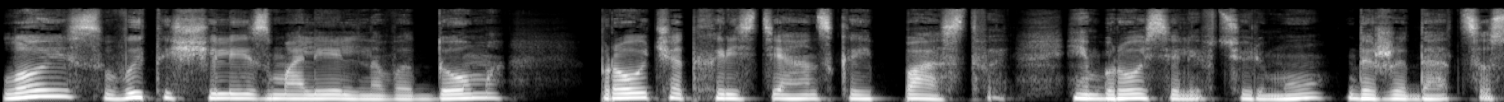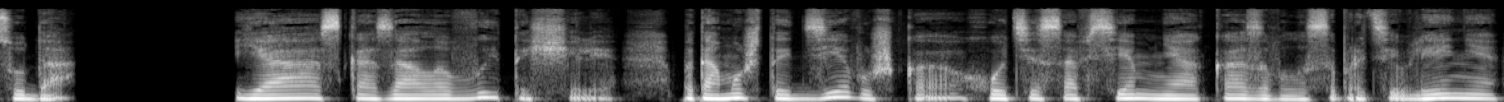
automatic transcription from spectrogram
Лоис вытащили из молельного дома прочь от христианской паствы и бросили в тюрьму дожидаться суда. Я сказала «вытащили», потому что девушка, хоть и совсем не оказывала сопротивления,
